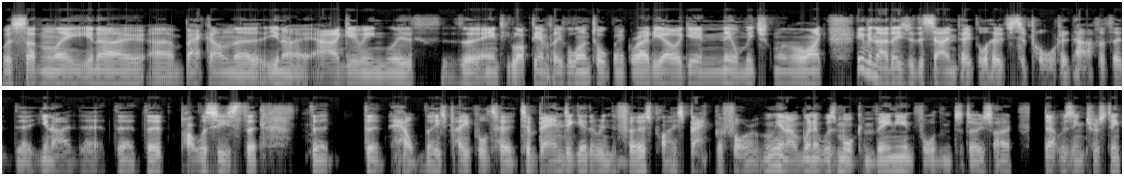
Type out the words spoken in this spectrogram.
was suddenly, you know, uh, back on the, you know, arguing with the anti-lockdown people on Talkback Radio again, Neil Mitchell and the like. Even though these are the same people who've supported half of the, the you know, the, the the policies that that that helped these people to to band together in the first place back before you know when it was more convenient for them to do so. That was interesting.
